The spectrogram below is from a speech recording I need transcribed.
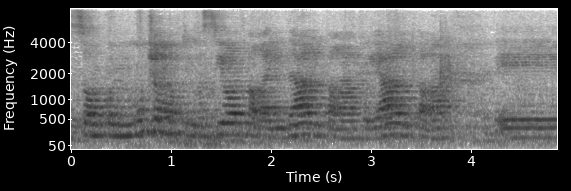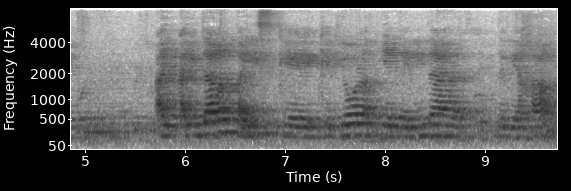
son con mucha motivación para ayudar y para apoyar y para eh, ayudar al país que, que, dio la bienvenida de viajar.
